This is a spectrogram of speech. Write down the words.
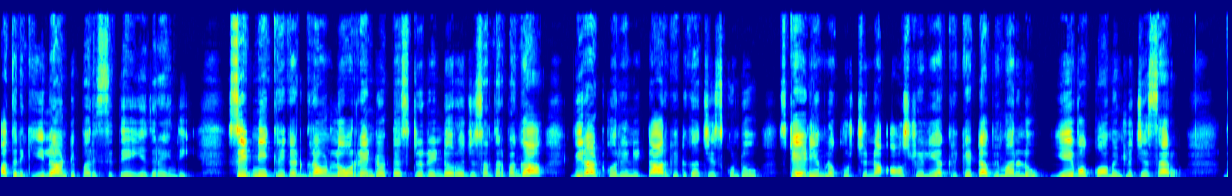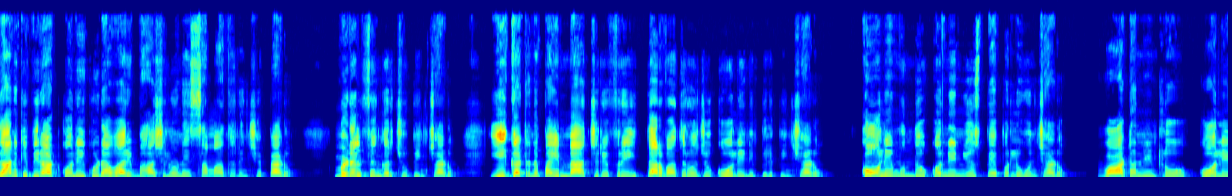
అతనికి ఇలాంటి పరిస్థితే ఎదురైంది. సిడ్నీ క్రికెట్ గ్రౌండ్లో రెండో టెస్ట్ రెండో రోజు సందర్భంగా విరాట్ కోహ్లీని టార్గెట్గా చేసుకుంటూ స్టేడియంలో కూర్చున్న ఆస్ట్రేలియా క్రికెట్ అభిమానులు ఏవో కామెంట్లు చేశారు. దానికి విరాట్ కోహ్లీ కూడా వారి భాషలోనే సమాధానం చెప్పాడు. మిడిల్ ఫింగర్ చూపించాడు. ఈ ఘటనపై మ్యాచ్ రిఫరీ తర్వాత రోజు కోహ్లీని పిలిపించాడు. కోహ్లీ ముందు కొన్ని న్యూస్ పేపర్లు ఉంచాడు. వాటన్నింట్లో కోహ్లీ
